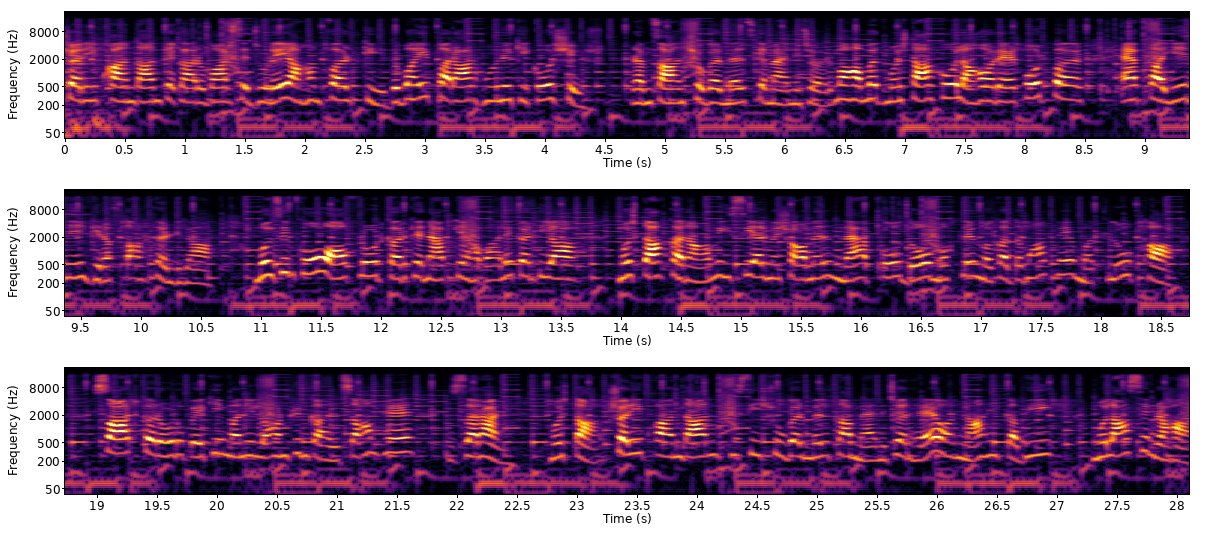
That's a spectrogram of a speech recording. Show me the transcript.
शरीफ खानदान के कारोबार से जुड़े अहम फर्द की दुबई फरार होने की कोशिश। रमज़ान शुगर मिल्स के मैनेजर मोहम्मद मुश्ताक को लाहौर एयरपोर्ट पर एफआईए ने गिरफ़्तार कर लिया। मुलजिम को ऑफलोड करके नैब के हवाले कर दिया। मुश्ताक का नाम ईसीएल में शामिल। नैब को दो मुख्तलिफ़ मुकदमात में मतलूब था। साठ करोड़ रुपए की मनी लॉन्ड्रिंग का इल्ज़ाम है। जराई मुश्ताक शरीफ खानदान किसी शुगर मिल का मैनेजर है और ना ही कभी मुलाजिम रहा।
